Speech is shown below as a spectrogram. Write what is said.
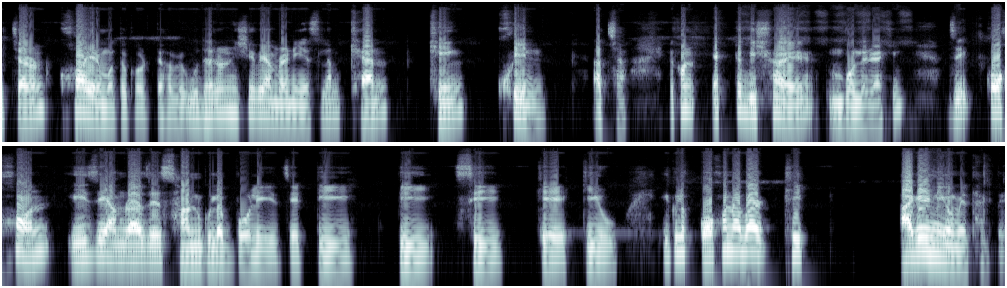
উচ্চারণ খ এর মতো করতে হবে। উদাহরণ হিসেবে আমরা নিয়েছিলাম খ্যান, খিং খুইন আচ্ছা এখন একটা বিষয়ে বলে রাখি যে, কখন এই যে আমরা যে সাউন্ডগুলো বলি যে T, P, C, K, Q, এগুলো কখন আবার ঠিক আগের নিয়মে থাকবে?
